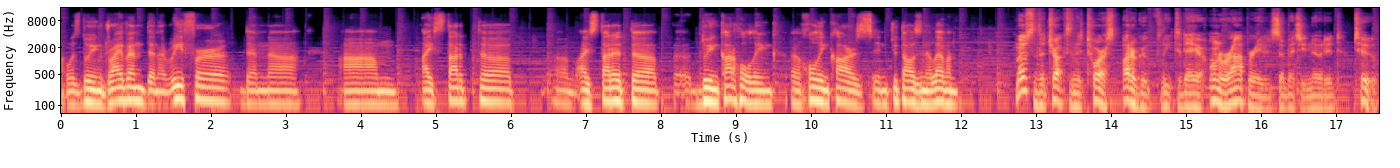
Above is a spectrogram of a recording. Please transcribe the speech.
I was doing driving, then a reefer, then uh, um, I started. Uh, um, I started uh, doing car hauling, hauling cars in 2011 most of the trucks in the Taurus Auto Group fleet today are owner operated, so Sobetki noted, too,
